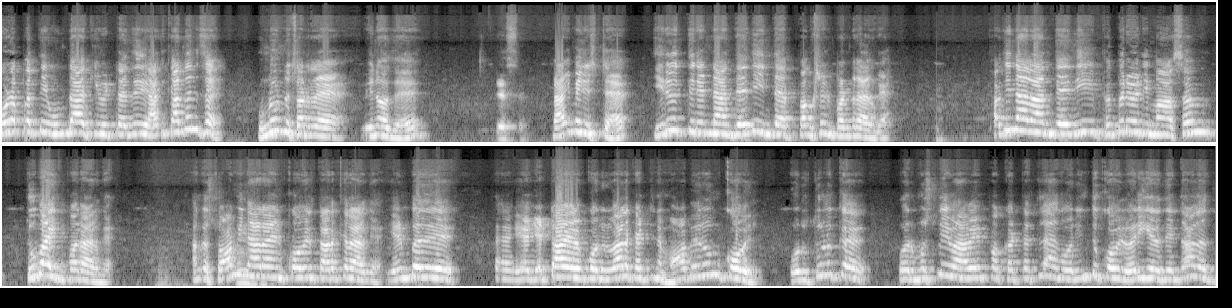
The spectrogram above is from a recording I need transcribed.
குழப்பத்தை உண்டாக்கி விட்டது அதுக்காக தான் சார் இன்னொன்னு சொல்றேன் Vinod. Yes sir prime minister இருபத்தி ரெண்டாம் தேதி இந்த ஃபங்க்ஷன் பண்றாருங்க. பதினாலாம் தேதி பிப்ரவரி மாசம் துபாய்க்கு போறாருங்க. அங்க சுவாமிநாராயண் கோவில் திறக்கிறாங்க எண்பது எட்டாயிரம் கோடி ரூபாய் கட்டின மாபெரும் கோவில். ஒரு துலுக்க ஒரு முஸ்லீம் அமைப்பு கட்டத்தில் அங்க ஒரு இந்து கோவில் வருகிறது என்றால் அது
